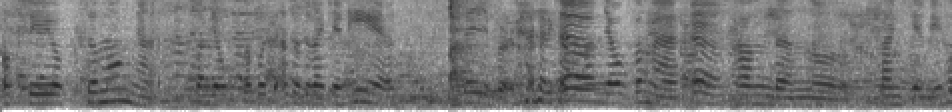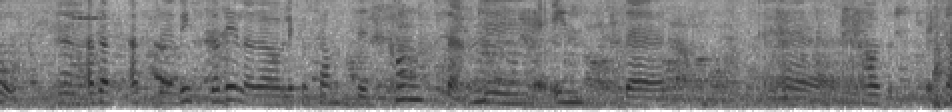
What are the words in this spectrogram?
och det är ju också många som jobbar på ett, alltså att det verkligen är ett labor. Liksom, Ja. Man jobbar med handen och tanken ihop. Alltså att, att eh, vissa delar av liksom samtidskonsten inte eh, har, liksom,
